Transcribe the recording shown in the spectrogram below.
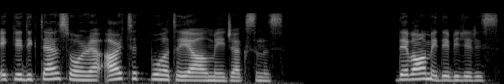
Ekledikten sonra artık bu hatayı almayacaksınız. Devam edebiliriz.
